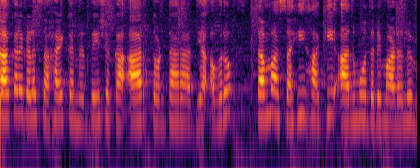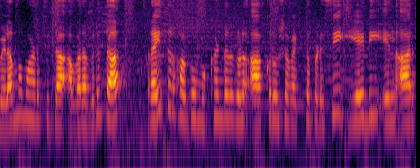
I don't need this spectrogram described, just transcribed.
ದಾಖಲೆಗಳ ಸಹಾಯಕ ನಿರ್ದೇಶಕ ಆರ್ ತೊಂಟಾರಾಧ್ಯ ಅವರು ತಮ್ಮ ಸಹಿ ಹಾಕಿ ಅನುಮೋದನೆ ಮಾಡಲು ವಿಳಂಬ ಮಾಡುತ್ತಿದ್ದ ಅವರ ವಿರುದ್ಧ ರೈತರು ಹಾಗೂ ಮುಖಂಡರುಗಳು ಆಕ್ರೋಶ ವ್ಯಕ್ತಪಡಿಸಿ ಎಡಿಎಲ್ಆರ್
